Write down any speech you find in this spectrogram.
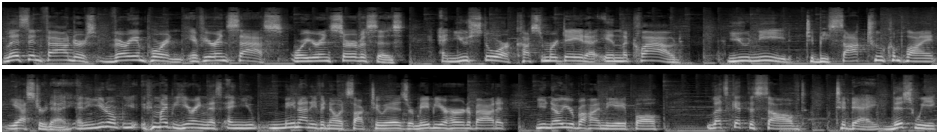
Listen, founders, very important. If you're in SaaS or you're in services and you store customer data in the cloud, you need to be SOC 2 compliant yesterday. And you don't you might be hearing this and you may not even know what SOC 2 is or maybe you heard about it. You know you're behind the eight ball. Let's get this solved today. This week,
